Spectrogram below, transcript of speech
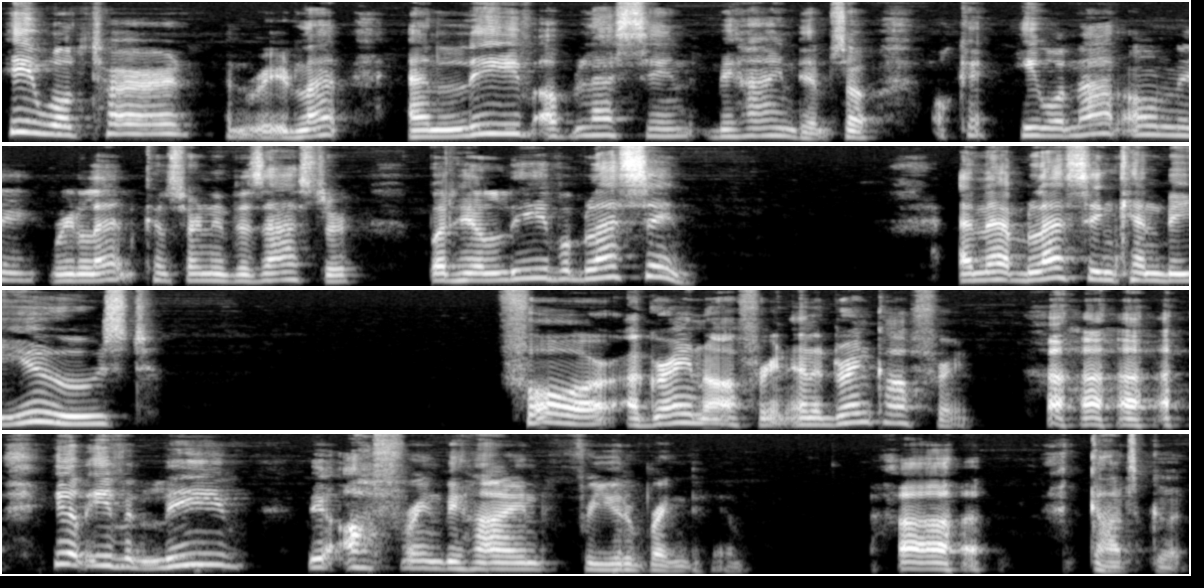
he will turn and relent and leave a blessing behind him. So, okay, he will not only relent concerning disaster, but he'll leave a blessing. And that blessing can be used for a grain offering and a drink offering. he'll even leave the offering behind for you to bring to him. God's good.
